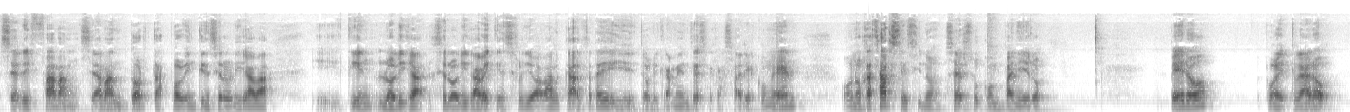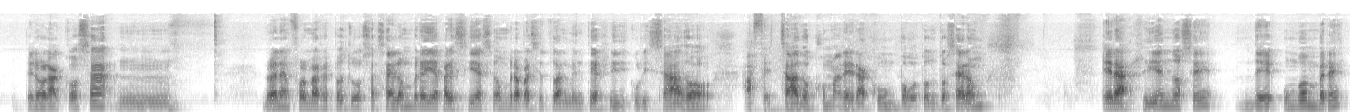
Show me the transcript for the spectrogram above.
se rifaban, se daban tortas por bien quien se lo ligaba y quien se lo ligaba y quien se lo llevaba al catre y teóricamente se casaría con él, o no casarse, sino ser su compañero. Pero, pues claro, pero la cosa mm, no era en forma respetuosa. O sea, el hombre ahí aparecía, ese hombre aparecía totalmente ridiculizado, afectado, con maneras, con un poco tonto. O sea, era, era riéndose de un hombre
